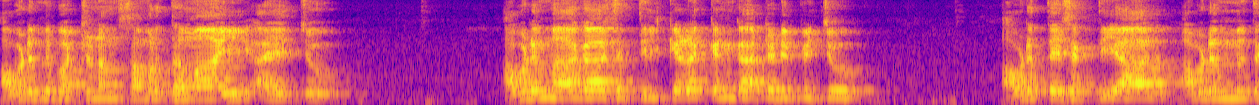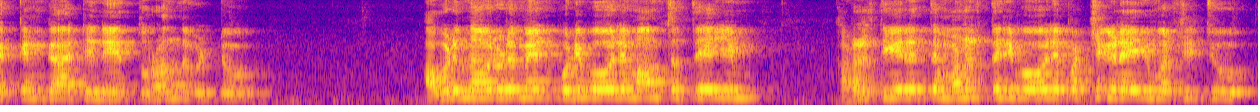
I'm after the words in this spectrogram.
അവിടുന്ന് ഭക്ഷണം സമൃദ്ധമായി അയച്ചു. അവിടുന്ന് ആകാശത്തിൽ കിഴക്കൻ കാറ്റടിപ്പിച്ചു. അവിടുത്തെ ശക്തിയാൽ അവിടുന്ന് തെക്കൻ കാറ്റിനെ തുറന്നു വിട്ടു അവിടുന്ന് അവരുടെ മേൽ പൊടി പോലെ മാംസത്തെയും കടൽ തീരത്തെ മണൽത്തരി പോലെ പക്ഷികളെയും വർഷിച്ചു.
